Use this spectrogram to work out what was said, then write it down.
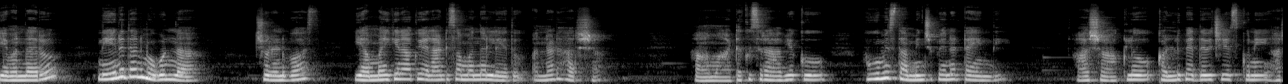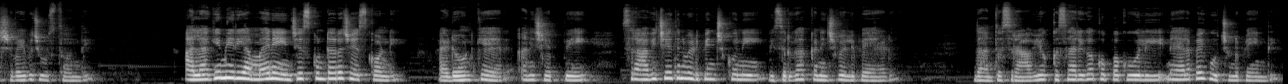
ఏమన్నారు? నేను దాని మొగుడినా? చూడండి బాస్ ఈ అమ్మాయికి నాకు ఎలాంటి సంబంధం లేదు అన్నాడు హర్ష. ఆ మాటకు శ్రావ్యకు భూమి స్తంభించిపోయినట్టయింది. ఆ షాక్లో కళ్ళు పెద్దవి చేసుకుని హర్ష వైపు చూస్తోంది. అలాగే మీరు ఈ అమ్మాయిని ఏం చేసుకుంటారో చేసుకోండి. ఐ డోంట్ కేర్ అని చెప్పి శ్రావి చేతిని విడిపించుకుని విసురుగా అక్కడి నుంచి వెళ్ళిపోయాడు. దాంతో శ్రావి ఒక్కసారిగా కుప్పకూలి నేలపై కూర్చుండిపోయింది.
